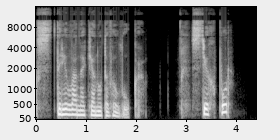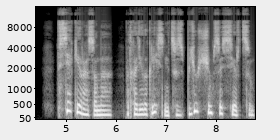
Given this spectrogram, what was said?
стрела натянутого лука. С тех пор всякий раз она подходила к лестнице с бьющимся сердцем,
